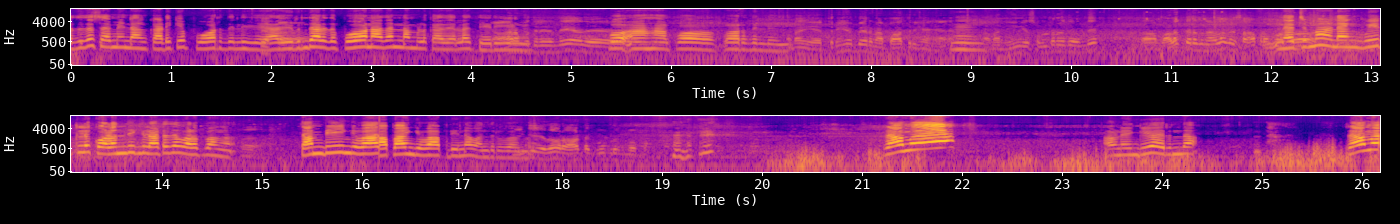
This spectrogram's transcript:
அதுதான் சாமி நாங்கள் கடைக்கே போகிறது இல்லையே அது இருந்தால் அதை போனால் தான் நம்மளுக்கு அதெல்லாம் தெரியும். அது போ ஆஹா போ போகிறது இல்லைங்க ஆனால் எத்தனையோ பேர் நான் பார்த்துருக்கேங்க. ஆனால் நீங்கள் சொல்கிறது வந்து வளர்த்துறதுனால அதை சாப்பிட நிஜமா நாங்கள் வீட்டில் குழந்தைங்களாட்ட தான் வளர்ப்பாங்க. தம்பி இங்கே வா பாப்பா இங்கே வா அப்படின்னா வந்துடுவாங்க ஏதோ ஒரு ஆட்டை கூப்பிடுங்க பார்ப்போம் ராமு! அவன் எங்கேயோ இருந்தான். ராமு!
